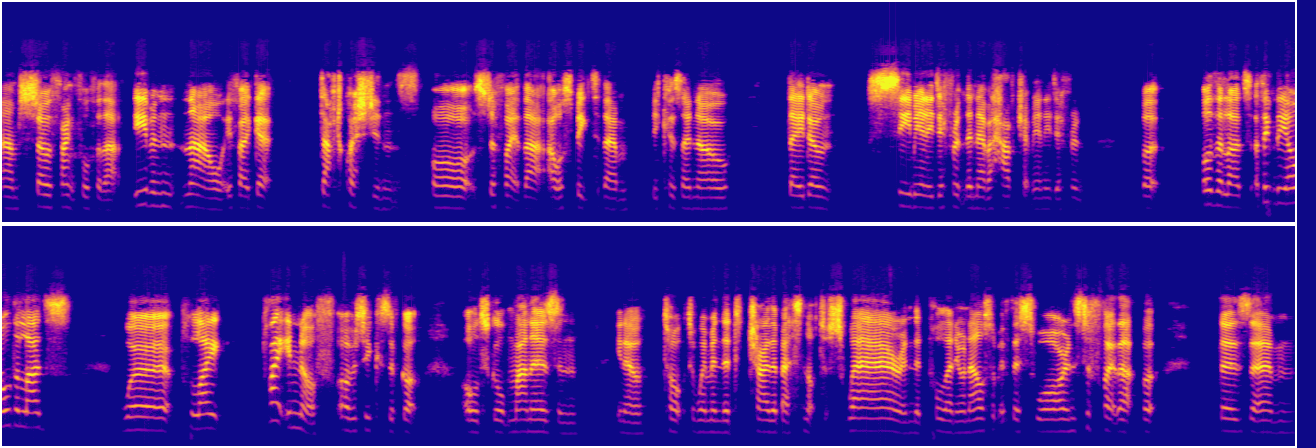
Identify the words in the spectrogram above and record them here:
i'm so thankful for that even now if i get daft questions or stuff like that i will speak to them because i know they don't see me any different. They never have checked me any different. But other lads, I think the older lads were polite, polite enough, obviously because they've got old school manners and you know, talk to women, they'd try their best not to swear and they'd pull anyone else up if they swore and stuff like that. But there's um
